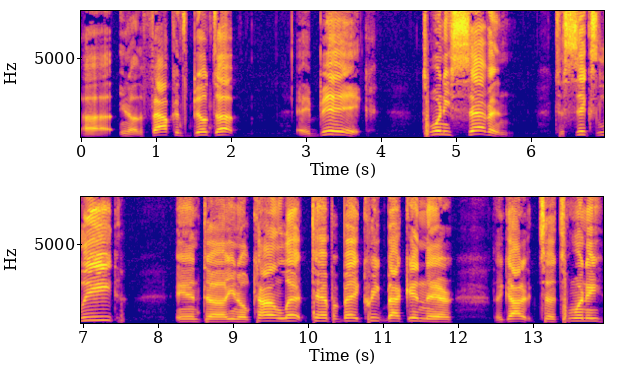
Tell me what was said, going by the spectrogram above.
uh, you know, the Falcons built up a big 27 to 6 lead and, uh, you know, kind of let Tampa Bay creep back in there. They got it to 20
